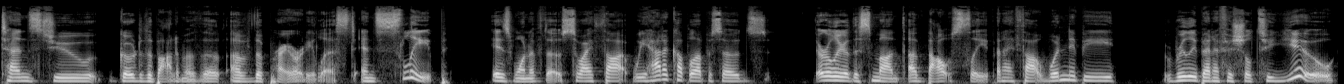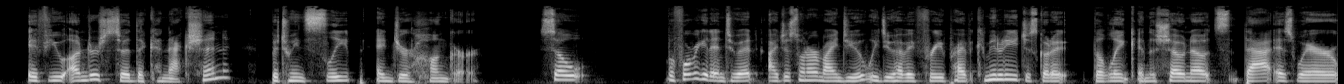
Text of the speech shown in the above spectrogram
tends to go to the bottom of the, of the priority list and sleep is one of those. So I thought we had a couple episodes earlier this month about sleep. And I thought, wouldn't it be really beneficial to you if you understood the connection between sleep and your hunger? So before we get into it, I just want to remind you, we do have a free private community. Just go to the link in the show notes. That is where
